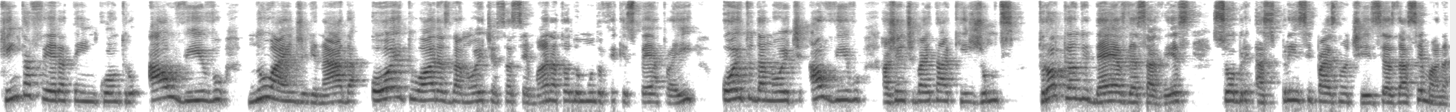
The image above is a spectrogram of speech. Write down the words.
Quinta-feira tem encontro ao vivo no A Indignada, 8 horas da noite essa semana. Todo mundo fica esperto aí. 8 da noite ao vivo, a gente vai estar aqui juntos trocando ideias dessa vez sobre as principais notícias da semana.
